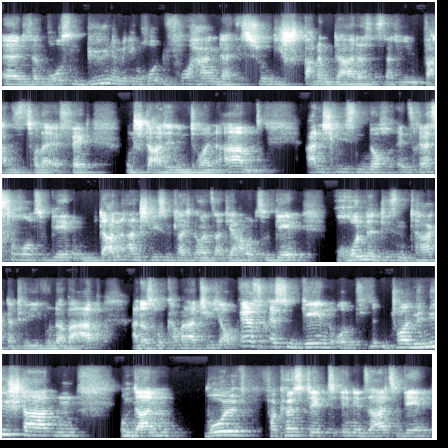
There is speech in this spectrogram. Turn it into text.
äh, dieser großen Bühne mit dem roten Vorhang, da ist schon die Spannung da. Das ist natürlich ein wahnsinnig toller Effekt und startet den tollen Abend. Anschließend noch ins Restaurant zu gehen und dann anschließend vielleicht noch ins Adiamo zu gehen, rundet diesen Tag natürlich wunderbar ab. Andersrum kann man natürlich auch erst essen gehen und mit einem tollen Menü starten, um dann wohl verköstigt in den Saal zu gehen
